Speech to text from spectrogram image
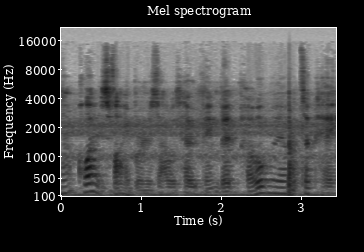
Not quite as vibrant as I was hoping, but oh well, it's okay.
